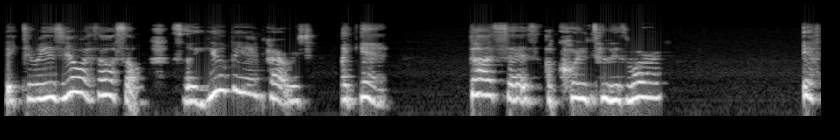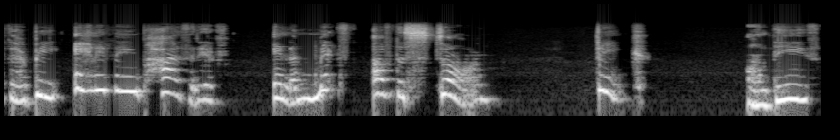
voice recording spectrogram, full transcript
Victory is yours also. So you be encouraged. Again, God says, according to his word, if there be anything positive in the midst of the storm, think on these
